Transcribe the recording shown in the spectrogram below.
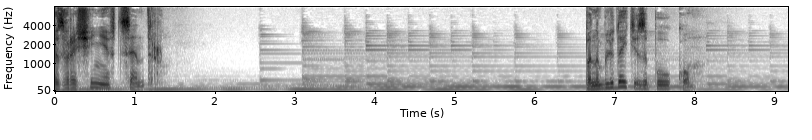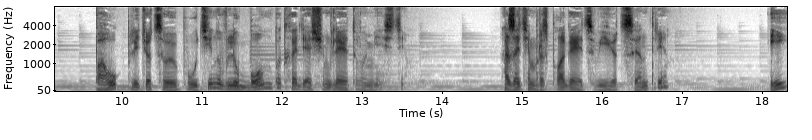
Возвращение в центр. Понаблюдайте за пауком. Паук плетет свою паутину в любом подходящем для этого месте, а затем располагается в ее центре и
